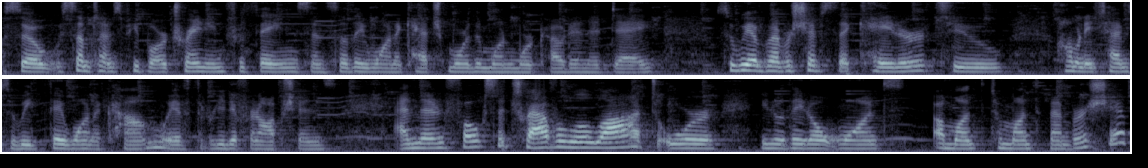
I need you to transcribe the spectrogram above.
so sometimes people are training for things and so they want to catch more than one workout in a day. So we have memberships that cater to how many times a week they want to come. We have three different options. And then folks that travel a lot or you know they don't want a month to month membership,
